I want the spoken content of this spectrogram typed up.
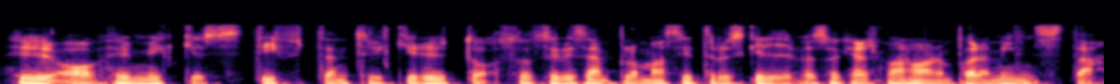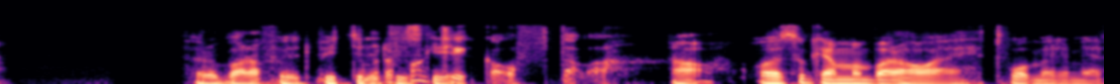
hur, av hur mycket stiften trycker ut då. Så till exempel om man sitter och skriver så kanske man har den på det minsta. För att bara få ut pyttelite skrift. Då får man klicka ofta va? Ja, och så kan man bara ha 2 mm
